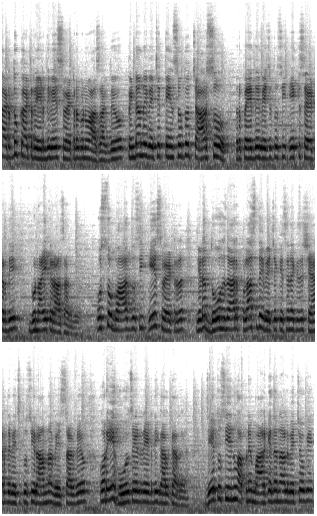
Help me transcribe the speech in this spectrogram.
ਘੱਟ ਤੋਂ ਘੱਟ ਰੇਟ ਦੇ ਵਿੱਚ ਸਵੈਟਰ ਬਣਵਾ ਸਕਦੇ ਹੋ। ਪਿੰਡਾਂ ਦੇ ਵਿੱਚ 300 ਤੋਂ 400 ਰੁਪਏ ਦੇ ਵਿੱਚ ਤੁਸੀਂ ਇੱਕ ਸਵੈਟਰ ਦੀ ਬੁਣਾਈ ਕਰਾ ਸਕਦੇ ਹੋ। ਉਸ ਤੋਂ ਬਾਅਦ ਤੁਸੀਂ ਇਹ ਸਵੈਟਰ ਜਿਹੜਾ 2000 ਪਲੱਸ ਦੇ ਵਿੱਚ ਕਿਸੇ ਨਾ ਕਿਸੇ ਸ਼ਹਿਰ ਦੇ ਵਿੱਚ ਤੁਸੀਂ ਆਰਾਮ ਨਾਲ ਵੇਚ ਸਕਦੇ ਹੋ। ਔਰ ਇਹ ਹੋਲਸੇਲ ਰੇਟ ਦੀ ਗੱਲ ਕਰ ਰਹੇ। ਹਾਂ ਜੇ ਤੁਸੀਂ ਇਹਨੂੰ ਆਪਣੇ ਮਾਰਕੀਟ ਦੇ ਨਾਲ ਵੇਚੋਗੇ,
